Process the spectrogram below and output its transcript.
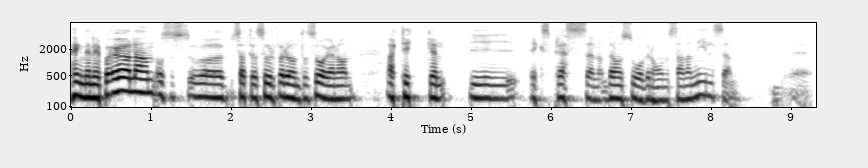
hängde ner på Öland och så, så satt jag och surfade runt och såg jag någon artikel i Expressen där de såg hon Sanna Nilsen. Eh,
